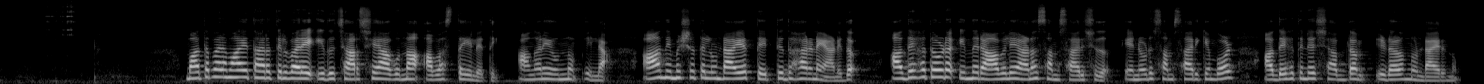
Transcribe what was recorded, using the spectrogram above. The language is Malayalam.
മതപരമായ തരത്തിൽ വരെ ഇത് ചർച്ചയാകുന്ന അവസ്ഥയിലെത്തി. അങ്ങനെയൊന്നും ഇല്ല. ആ നിമിഷത്തിലുണ്ടായ തെറ്റിദ്ധാരണയാണിത്. അദ്ദേഹത്തോട് ഇന്ന് രാവിലെയാണ് സംസാരിച്ചത്. എന്നോട് സംസാരിക്കുമ്പോൾ അദ്ദേഹത്തിന്റെ ശബ്ദം ഇടർന്നുണ്ടായിരുന്നു.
